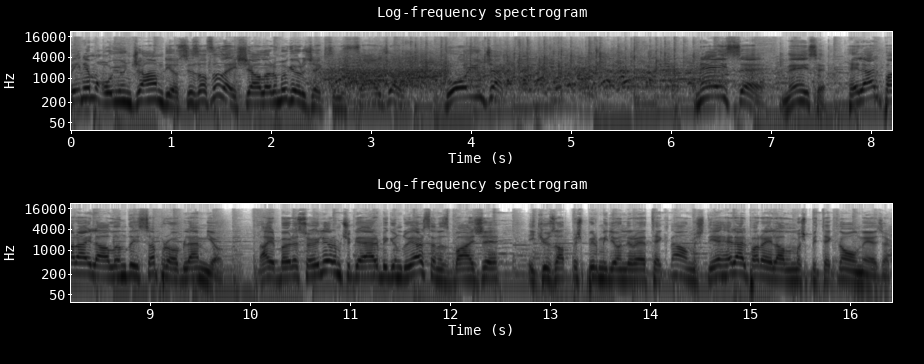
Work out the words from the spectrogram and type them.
benim oyuncağım diyor. Siz asıl eşyalarımı göreceksiniz sadece. Bu oyuncak. Neyse, neyse. Helal parayla alındıysa problem yok. Hayır böyle söylüyorum çünkü eğer bir gün duyarsanız Bayce 261 milyon liraya tekne almış diye helal parayla alınmış bir tekne olmayacak.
